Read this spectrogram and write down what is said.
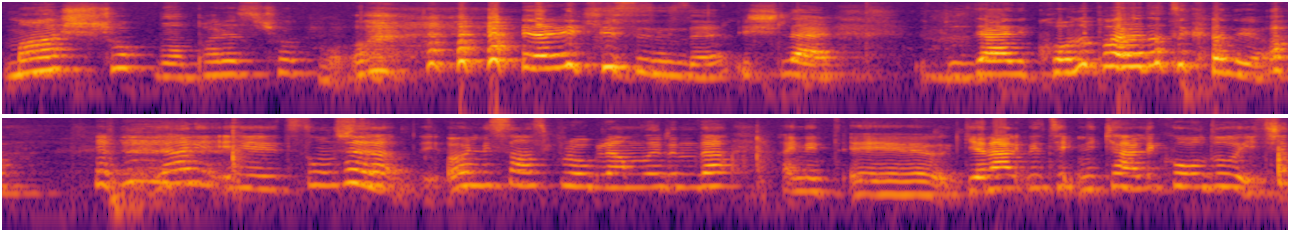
Maaş çok mu? Parası çok mu? yani ikisinin de işler. Yani konu parada tıkanıyor. Yani e, sonuçta ön lisans programlarında hani e, genellikle teknikerlik olduğu için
